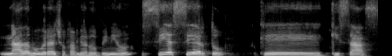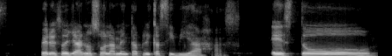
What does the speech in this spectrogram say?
nada me hubiera hecho cambiar de opinión. Sí es cierto que quizás, pero eso ya no solamente aplica si viajas. Esto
